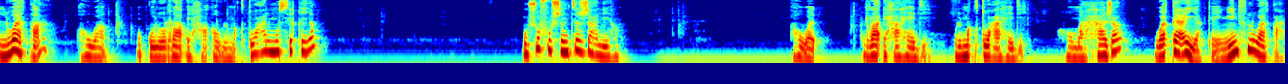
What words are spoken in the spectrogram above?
الواقع هو نقول الرائحة أو المقطوعة الموسيقية. وشوفوا شنتج عليها هو الرائحة هذه والمقطوعة هذه هما حاجة واقعية كاينين في الواقع.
